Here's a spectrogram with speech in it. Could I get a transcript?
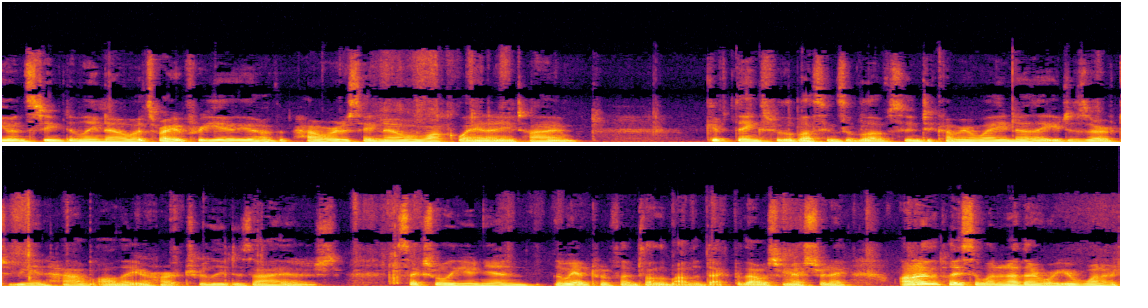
You instinctively know what's right for you. You have the power to say no and walk away at any time. Give thanks for the blessings of love soon to come your way. Know that you deserve to be and have all that your heart truly desires sexual union. Then we had twin flames on the bottom of the deck, but that was from yesterday. Honor the place of one another where you're one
